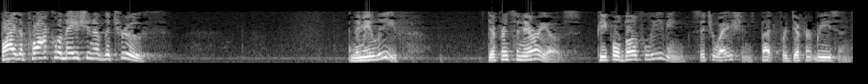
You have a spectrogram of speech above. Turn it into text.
by the proclamation of the truth. And they may leave different scenarios. People both leaving situations, but for different reasons.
